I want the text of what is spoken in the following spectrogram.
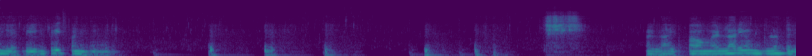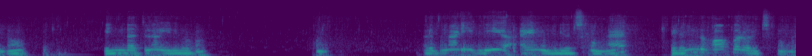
இல்லை. இப்போ இன்க்ரீஸ் பண்ணிக்கோங்க. எல்லாம் இப்போ அவங்க எல்லாரையும் உள்ள தெரியும் இந்த இடத்துல இது இருக்கும். அதுக்கு முன்னாடி இப்படி அயன் இப்படி வச்சுக்கோங்க. ரெண்டு ஹாப்பர் வச்சுக்கோங்க.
